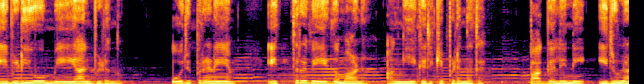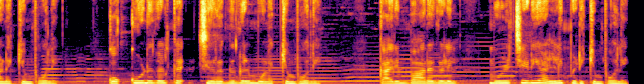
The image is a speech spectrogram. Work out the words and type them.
എവിടെയോ മേയാൻ വിടുന്നു. ഒരു പ്രണയം എത്ര വേഗമാണ് അംഗീകരിക്കപ്പെടുന്നത്. പകലിനെ ഇരുളണയ്ക്കും പോലെ കൊക്കൂണുകൾക്ക് ചിറകുകൾ മുളയ്ക്കും പോലെ കരിമ്പാറകളിൽ മുൾച്ചെടി അള്ളിപ്പിടിക്കും പോലെ.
